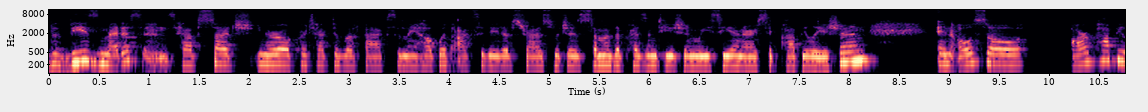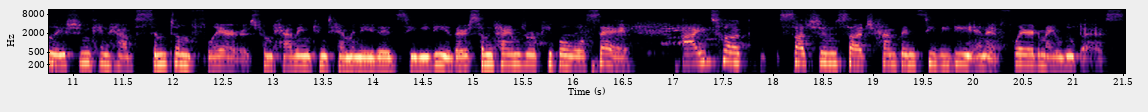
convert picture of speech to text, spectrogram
th- these medicines have such neuroprotective effects and they help with oxidative stress, which is some of the presentation we see in our sick population. And also, our population can have symptom flares from having contaminated CBD. There's sometimes where people will say, I took such and such hemp and CBD and it flared my lupus.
